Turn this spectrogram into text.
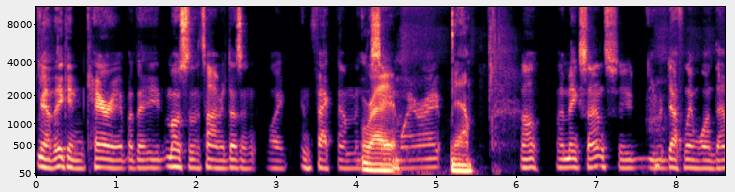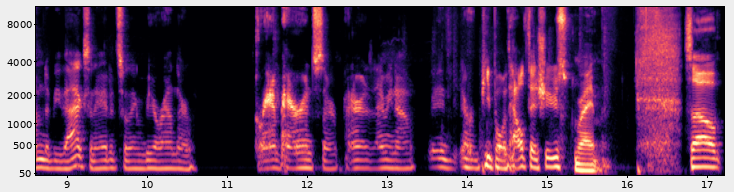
Yeah, they can carry it, but they most of the time it doesn't like infect them in the Right. same way, right? yeah Well, that makes sense. You you would definitely want them to be vaccinated so they can be around their grandparents, their parents. I mean, uh, or people with health issues. Right. So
